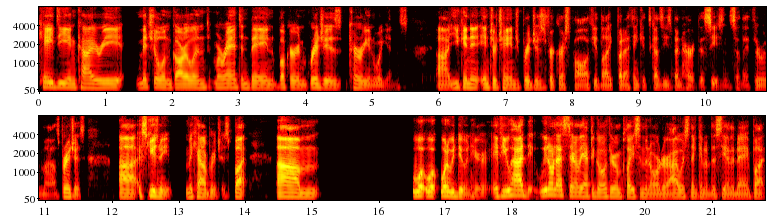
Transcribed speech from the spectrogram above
KD and Kyrie, Mitchell and Garland, Morant and Bane, Booker and Bridges, Curry and Wiggins. Uh, you can interchange Bridges for Chris Paul if you'd like, but I think it's because he's been hurt this season, so they threw in Miles Bridges. Uh, excuse me, Mikal Bridges. But um, what, what what are we doing here? If you had, we don't necessarily have to go through and place them in order. I was thinking of this the other day, but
